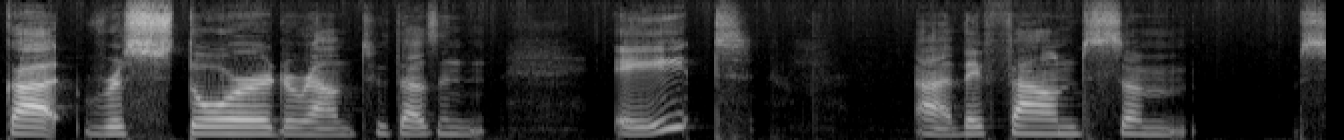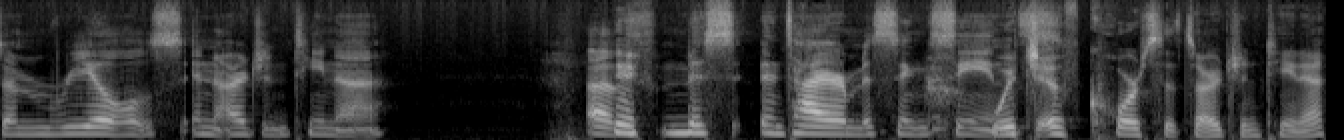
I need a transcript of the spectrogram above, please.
got restored around 2008. Uh, they found some some reels in Argentina of miss entire missing scenes. which of course it's Argentina.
